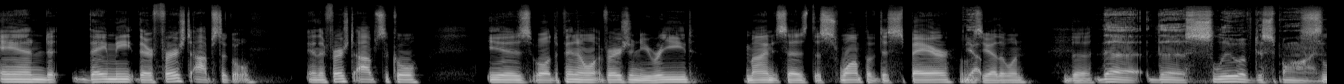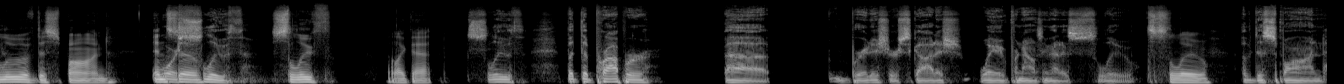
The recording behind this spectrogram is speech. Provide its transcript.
and they meet their first obstacle. And their first obstacle is well, depending on what version you read. Mine it says the swamp of despair. What was Yep. the other one? The The the slough of despond slough of despond. And or so sleuth. sleuth. I like that. sleuth, but the proper uh, British or Scottish way of pronouncing that is slew Slew. of despond,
